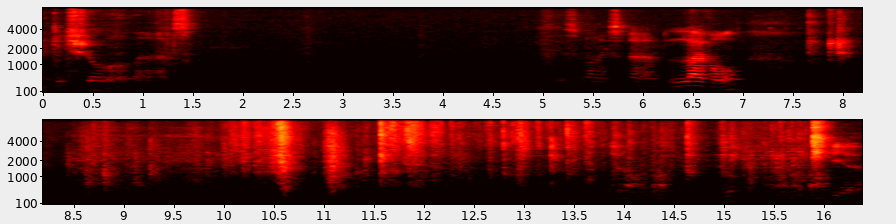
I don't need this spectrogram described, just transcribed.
Making sure that it's nice and level. Do you know what I'm about? Do you know what I'm about? Yeah.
